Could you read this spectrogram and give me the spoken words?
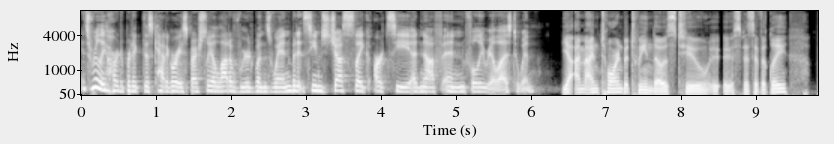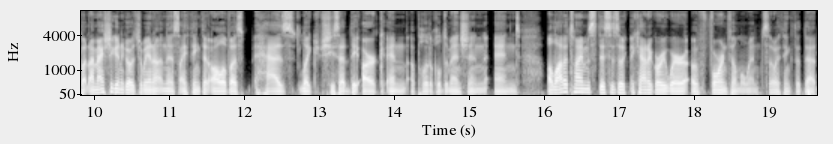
it's really hard to predict this category, especially a lot of weird ones win, but it seems just like artsy enough and fully realized to win. Yeah, I'm I'm torn between those two uh, uh, specifically, but I'm actually going to go with Joanna on this. I think that all of us has, like she said, the arc and a political dimension, and a lot of times this is a, a category where a foreign film will win. So I think that that,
